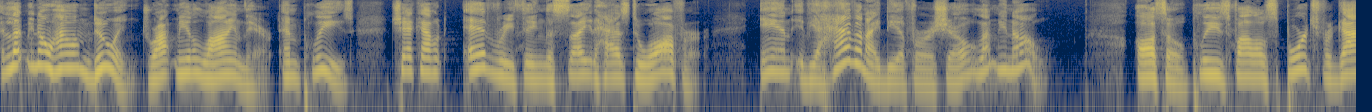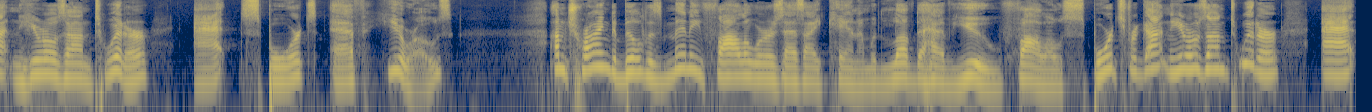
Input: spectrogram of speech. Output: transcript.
and let me know how I'm doing. Drop me a line there. And please check out everything the site has to offer. And if you have an idea for a show, let me know. Also, please follow Sports Forgotten Heroes on Twitter at SportsFHeroes. I'm trying to build as many followers as I can and would love to have you follow Sports Forgotten Heroes on Twitter at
